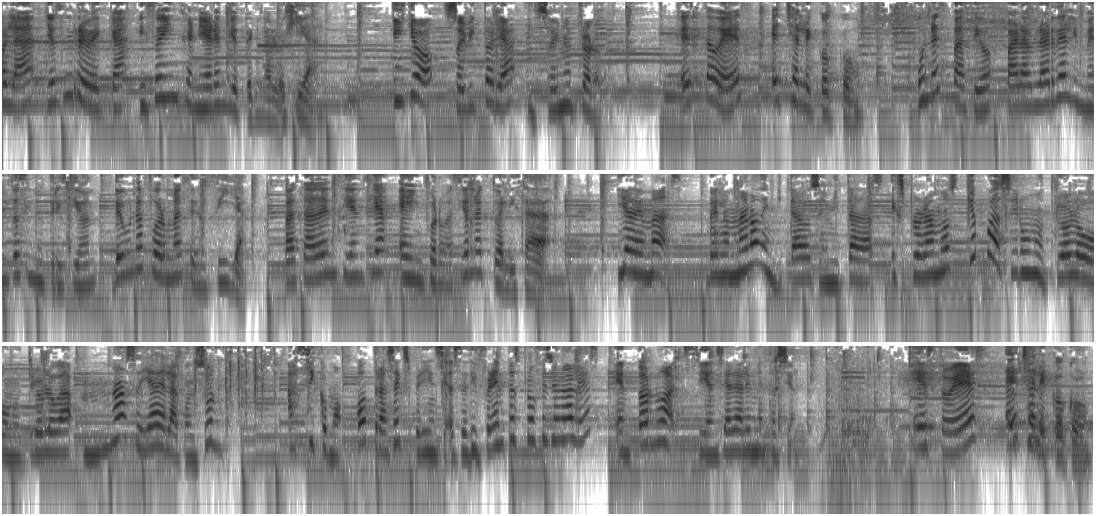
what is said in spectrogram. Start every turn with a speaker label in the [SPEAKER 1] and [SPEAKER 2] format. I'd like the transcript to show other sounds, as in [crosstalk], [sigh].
[SPEAKER 1] Hola, yo soy Rebeca y soy ingeniera en biotecnología.
[SPEAKER 2] Y yo soy Victoria y soy nutrióloga.
[SPEAKER 1] Esto es Échale Coco, un espacio para hablar de alimentos y nutrición de una forma sencilla, basada en ciencia e información actualizada.
[SPEAKER 2] Y además, de la mano de invitados e invitadas, exploramos qué puede hacer un nutriólogo o nutrióloga más allá de la consulta así como otras experiencias de diferentes profesionales en torno a la ciencia de alimentación. Esto es Échale Coco.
